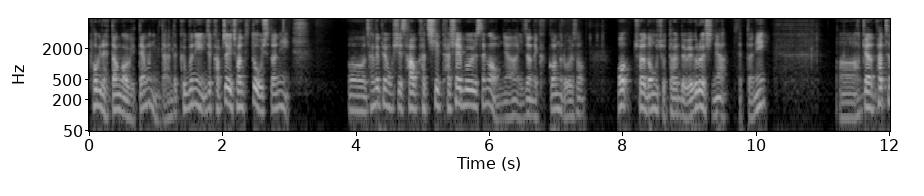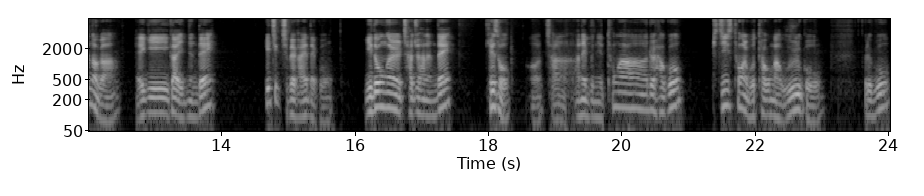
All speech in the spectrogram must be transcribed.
포기를 했던 거기 때문입니다. 근데 그분이 이제 갑자기 저한테 또 오시더니 어, 장 대표 혹시 사업 같이 다시 해볼 생각 없냐? 이전에 그 건으로 해서 어, 저야 너무 좋다. 근데 왜 그러시냐? 했더니 어, 함께하는 파트너가 아기가 있는데 일찍 집에 가야 되고 이동을 자주 하는데 계속 어, 자, 아내분이 통화를 하고 비즈니스 통화를 못 하고 막 울고 그리고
